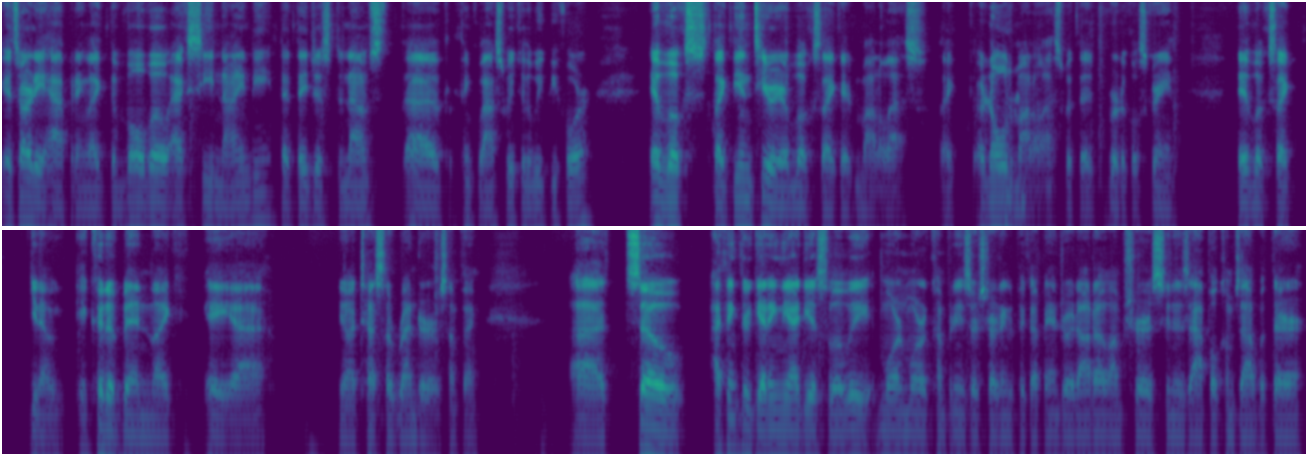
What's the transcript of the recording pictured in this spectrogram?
it's already happening. Like the Volvo XC90 that they just announced, uh, I think last week or the week before. It looks like the interior looks like a Model S, like an old Mhm. Model S with a vertical screen. It looks like you know it could have been like a uh, you know a Tesla render or something. Uh, so I think they're getting the idea slowly. More and more companies are starting to pick up Android Auto. I'm sure as soon as Apple comes out with their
